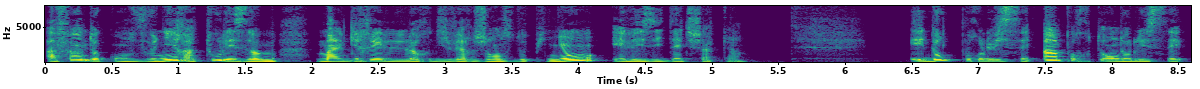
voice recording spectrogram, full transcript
afin de convenir à tous les hommes, malgré leurs divergences d'opinion et les idées de chacun. Et donc, pour lui, c'est important de laisser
